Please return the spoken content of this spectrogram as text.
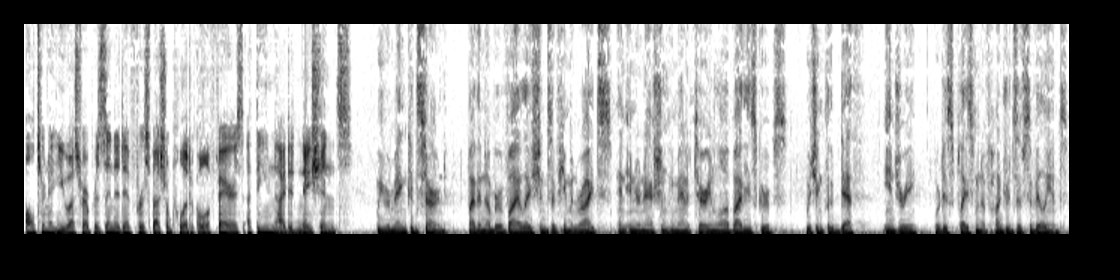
alternate U.S. representative for special political affairs at the United Nations. We remain concerned by the number of violations of human rights and international humanitarian law by these groups, which include death, injury, or displacement of hundreds of civilians,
